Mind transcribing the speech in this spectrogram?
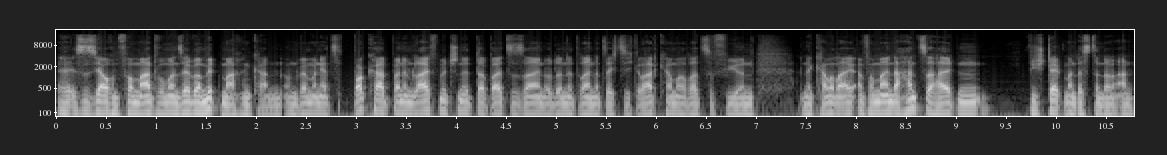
äh, ist es ja auch ein Format, wo man selber mitmachen kann. Und wenn man jetzt Bock hat, bei einem Live-Mitschnitt dabei zu sein oder eine 360-Grad-Kamera zu führen, eine Kamera einfach mal in der Hand zu halten, wie stellt man das denn dann an?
